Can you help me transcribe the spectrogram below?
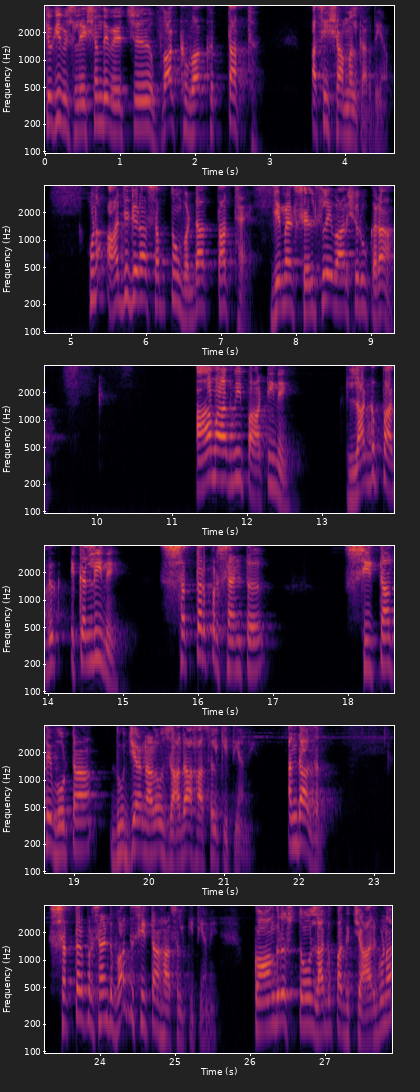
ਕਿਉਂਕਿ ਵਿਸ਼ਲੇਸ਼ਣ ਦੇ ਵਿੱਚ ਵੱਖ-ਵੱਖ ਤੱਥ ਅਸੀਂ ਸ਼ਾਮਲ ਕਰਦੇ ਹਾਂ। ਹੁਣ ਅੱਜ ਜਿਹੜਾ ਸਭ ਤੋਂ ਵੱਡਾ ਤੱਥ ਹੈ, ਜੇ ਮੈਂ ਸਿਲਸਿਲੇਵਾਰ ਸ਼ੁਰੂ ਕਰਾਂ, ਆਮ ਆਦਮੀ ਪਾਰਟੀ ਨੇ ਲਗਭਗ ਇਕੱਲੀ ਨੇ 70% ਸੀਟਾਂ ਤੇ ਵੋਟਾਂ ਦੂਜਿਆਂ ਨਾਲੋਂ ਜ਼ਿਆਦਾ ਹਾਸਲ ਕੀਤੀਆਂ ਨੇ। ਅੰਦਾਜ਼ਨ 70% ਵੱਧ ਸੀਟਾਂ ਹਾਸਲ ਕੀਤੀਆਂ ਨੇ। ਕਾਂਗਰਸ ਤੋਂ ਲਗਭਗ 4 ਗੁਣਾ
